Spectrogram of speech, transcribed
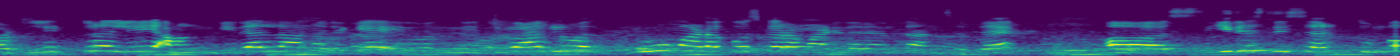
ಬಟ್ ಲಿಟ್ರಲಿ ಹಂಗಿರಲ್ಲ ಅನ್ನೋದಕ್ಕೆ ಇದು ಒಂದು ನಿಜವಾಗ್ಲೂ ಒಂದು ಪ್ರೂವ್ ಮಾಡೋಕ್ಕೋಸ್ಕರ ಮಾಡಿದ್ದಾರೆ ಅಂತ ಅನಿಸುತ್ತೆ. ಸೀರಿಯಸ್ಲಿ ಸರ್ ತುಂಬ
